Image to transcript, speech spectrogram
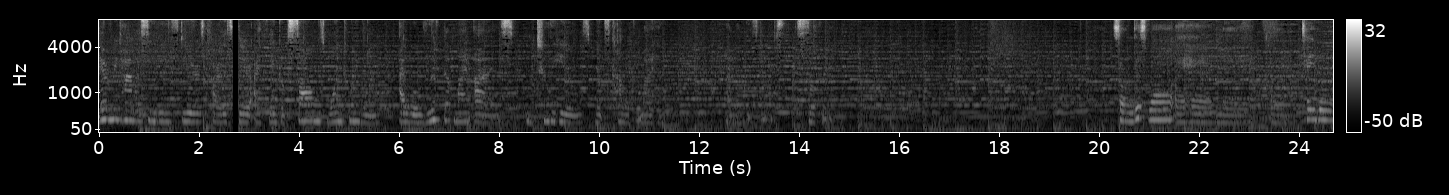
Every time I see these deers or this deer, I think of Psalms 121. I will lift up mine eyes into the hills whence cometh my help. I love these deers. It's so pretty. So on this wall, I have my um, table.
